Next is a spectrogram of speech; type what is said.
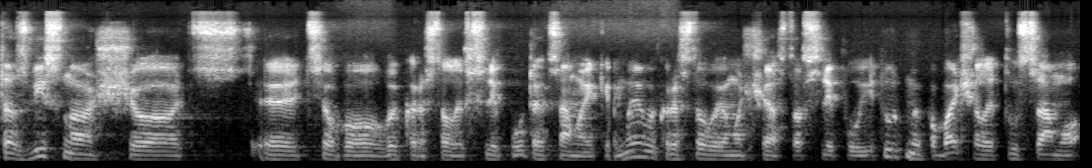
Та звісно, що е, цього використали всліпу, так само як і ми використовуємо часто всліпу. І тут ми побачили ту саму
